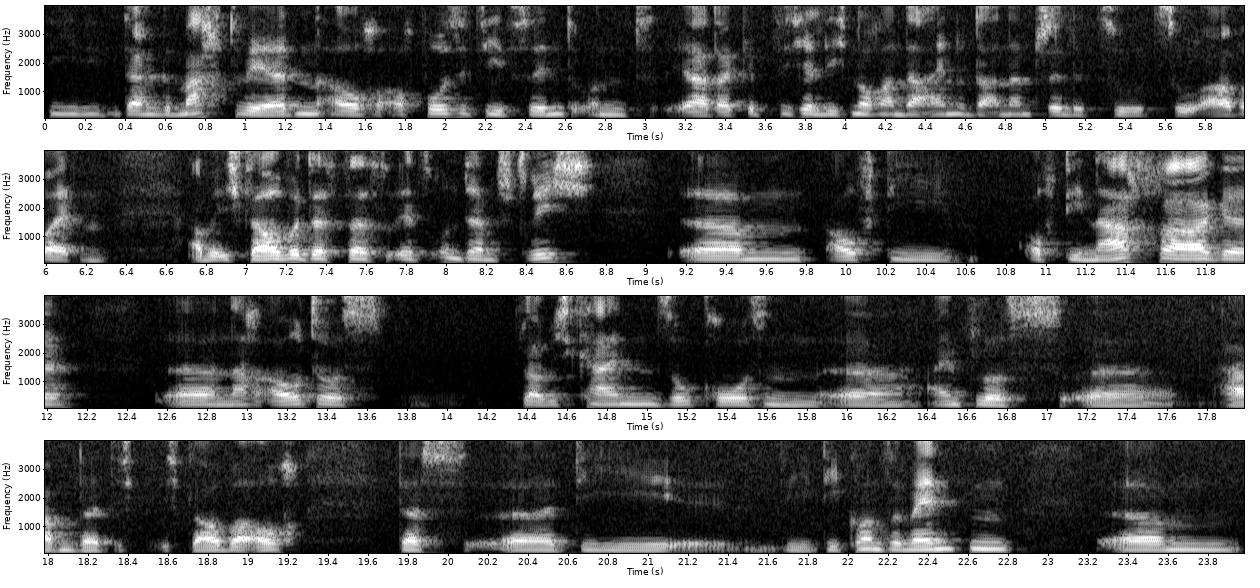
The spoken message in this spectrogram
die dann gemacht werden, auch, auch positiv sind. Und ja, da gibt es sicherlich noch an der einen oder anderen Stelle zu, zu arbeiten. Aber ich glaube, dass das jetzt unterm Strich ähm, auf, die, auf die Nachfrage äh, nach Autos glaube ich, keinen so großen äh, Einfluss äh, haben wird. Ich, ich, glaube auch, dass äh, die, die, die Konsumenten, ähm,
